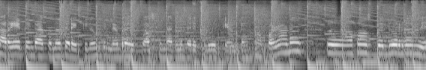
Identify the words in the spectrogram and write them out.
കറിയൊക്കെ ഉണ്ടാക്കുന്ന തിരക്കിലും പിന്നെ ബ്രേക്ക്ഫാസ്റ്റ് ഉണ്ടാക്കുന്ന തിരക്കിലും ഒക്കെ ഉണ്ട്. അപ്പോഴാണ് അപ്പോൾ ഹസ്ബൻഡ് പറഞ്ഞത് "ദേ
